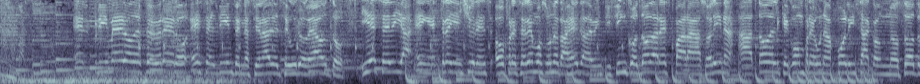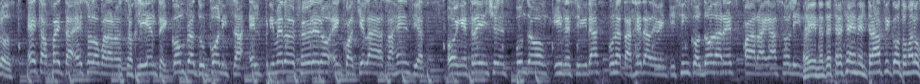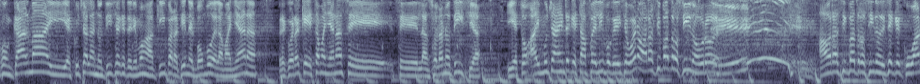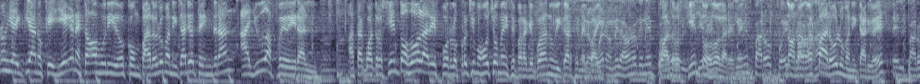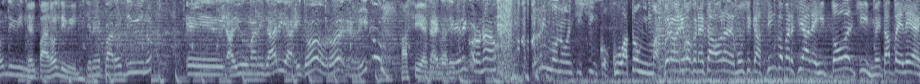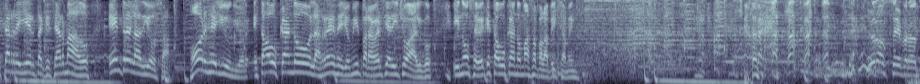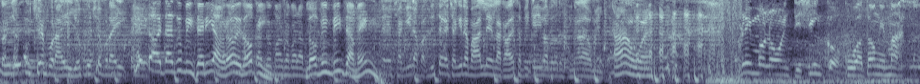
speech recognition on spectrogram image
Primero de febrero es el Día Internacional del Seguro de Auto y ese día en Estrella Insurance ofreceremos una tarjeta de 25 dólares para gasolina a todo el que compre una póliza con nosotros. Esta oferta es solo para nuestros clientes. Compra tu póliza el primero de febrero en cualquiera de las agencias o en estrellainsurance.com y recibirás una tarjeta de 25 dólares para gasolina. Oye, no te estreses en el tráfico, tómalo con calma y escucha las noticias que tenemos aquí para ti en el bombo de la mañana. Recuerda que esta mañana se, se lanzó la noticia y esto hay mucha gente que está feliz porque dice, bueno, ahora sí patrocino, brother. Ahora sí patrocino. Dice que cubanos y haitianos que lleguen a Estados Unidos con parol humanitario tendrán ayuda federal. Hasta 400 dólares por los próximos ocho meses para que puedan ubicarse en el país. bueno, mira, van a tener parol. 400 Tienen- dólares. Tienen parol, pueden No, no, no es parol humanitario, es El parón divino. el parol divino. Tiene parol divino, eh, ayuda humanitaria y todo, bro. Qué rico. Así es. Mi gente si hermanito. vienen coronados. Ritmo 95, cuatón y más. Bueno, venimos con esta hora de música sin comerciales y todo el chisme, esta pelea, esta reyerta que se ha armado entre la diosa Jorge Junior. Estaba buscando las redes de Yomil para ver si ha dicho algo y no, se ve que está buscando masa para la pizza, men. Yo no sé, pero yo escuché por ahí, yo escuché por ahí que Está, está en su pizzería, bro, de doping. Doping pizza, men. dice que Shakira para darle en la cabeza a Piqué iba a patrocinar a Omil. Ah, bueno. Ritmo 95, cuatón y más.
